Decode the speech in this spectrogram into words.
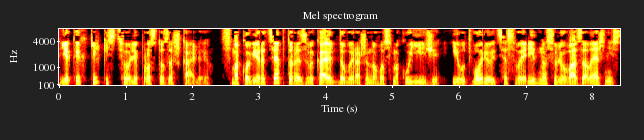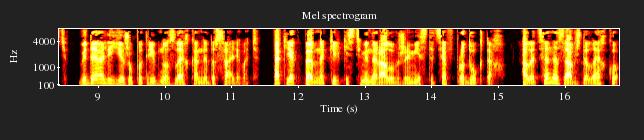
в яких кількість солі просто зашкалює. Смакові рецептори звикають до вираженого смаку їжі і утворюється своєрідна сольова залежність. В ідеалі їжу потрібно злегка недосалювати, так як певна кількість мінералу вже міститься в продуктах, але це не завжди легко.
